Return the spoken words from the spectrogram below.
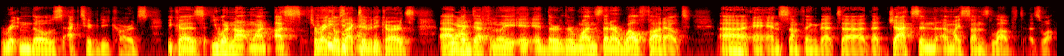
written those activity cards because you would not want us to write those activity cards. Uh, yeah. but definitely it, it, they're, they're ones that are well thought out uh, mm. and, something that uh, that Jackson, uh, my sons, loved as well.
